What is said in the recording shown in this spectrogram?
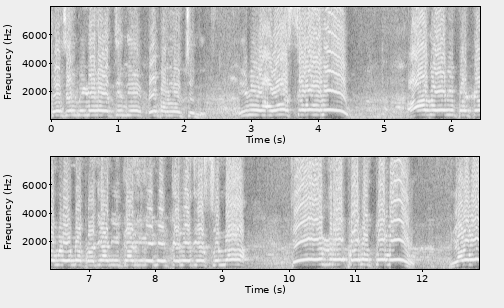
సోషల్ మీడియాలో వచ్చింది పేపర్లో వచ్చింది. ఇవి అవాస్తవాలు. ఆదోని పట్టణంలో ఉన్న ప్రజానీకాన్ని నేను తెలియజేస్తున్నా కేంద్ర ప్రభుత్వము ఇరవై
